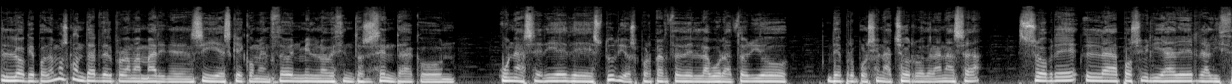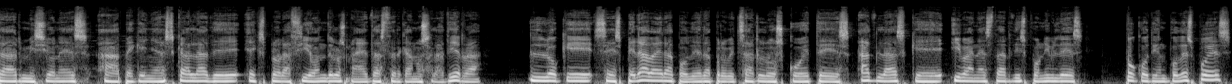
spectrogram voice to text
Lo que podemos contar del programa Mariner en sí es que comenzó en 1960 con una serie de estudios por parte del Laboratorio de Propulsión a Chorro de la NASA sobre la posibilidad de realizar misiones a pequeña escala de exploración de los planetas cercanos a la Tierra. Lo que se esperaba era poder aprovechar los cohetes Atlas que iban a estar disponibles poco tiempo después,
